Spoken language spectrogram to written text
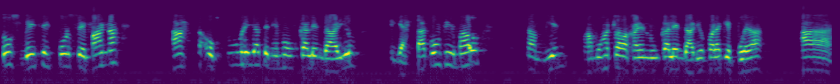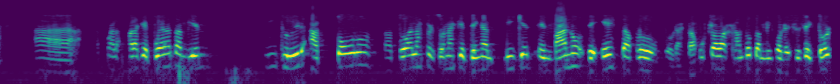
dos veces por semana hasta octubre ya tenemos un calendario que ya está confirmado. También vamos a trabajar en un calendario para que pueda a, para, para que pueda también incluir a todos a todas las personas que tengan ticket en mano de esta productora. Estamos trabajando también con ese sector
